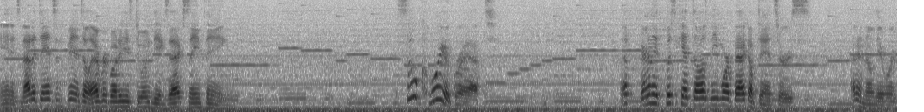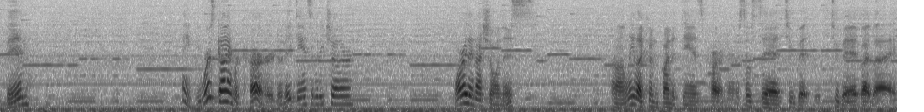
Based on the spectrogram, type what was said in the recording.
And it's not a dance in Fynn until everybody is doing the exact same thing. so choreographed. Apparently the Pussycat Dolls need more backup dancers. I didn't know they were in Fynn. Hey, where's Guy and Ricard? Are they dancing with each other? Why are they not showing this? Uh, Leila couldn't find a dance partner. So sad. Too bad. Too bad. Bye bye.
